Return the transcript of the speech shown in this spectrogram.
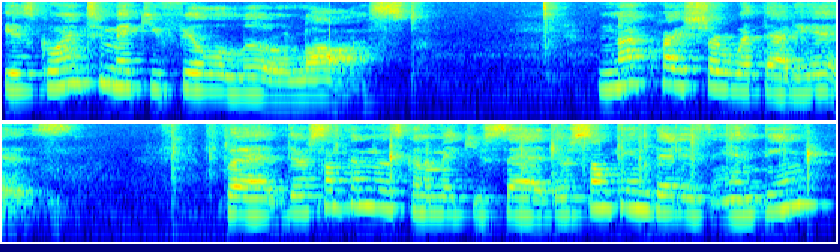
is going to make you feel a little lost. Not quite sure what that is. But there's something that's going to make you sad. There's something that is ending.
